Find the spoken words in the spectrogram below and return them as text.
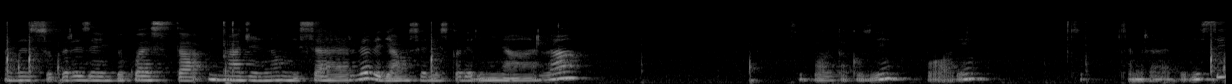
Adesso per esempio questa immagine non mi serve vediamo se riesco ad eliminarla. Si porta così fuori. Sì, sembrerebbe di sì.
